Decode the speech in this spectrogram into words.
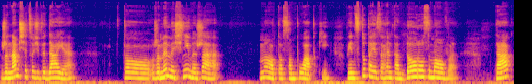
że nam się coś wydaje, to, że my myślimy, że no to są pułapki. Więc tutaj jest zachęta do rozmowy, tak?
